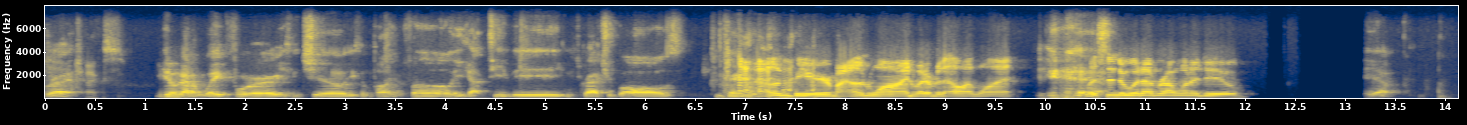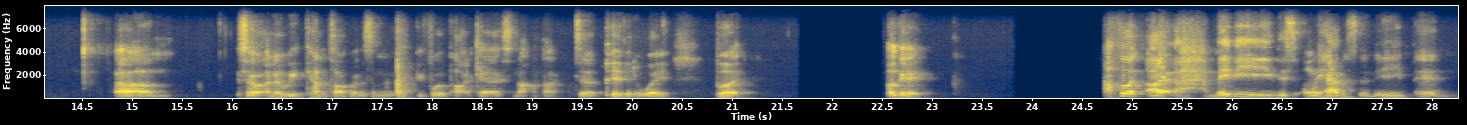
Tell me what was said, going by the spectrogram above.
Right. Checks. You don't gotta wait for it. You can chill. You can play on your phone. You got TV. You can scratch your balls. Drink my own beer, my own wine, whatever the hell I want. Yeah. Listen to whatever I want to do. Yep. Um, so I know we kind of talked about this the, before the podcast, not not to pivot away, but okay. I feel like I maybe this only happens to me, and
